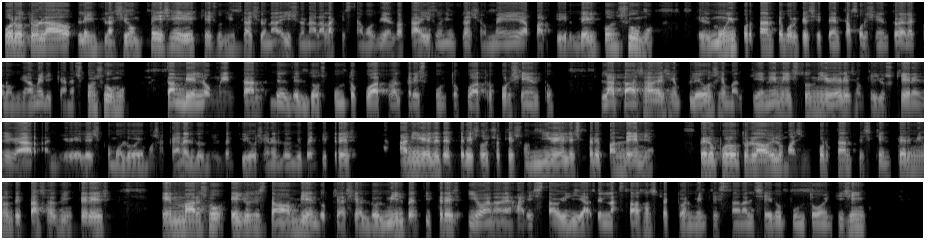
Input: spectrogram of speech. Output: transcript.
Por otro lado, la inflación PCE, que es una inflación adicional a la que estamos viendo acá, y es una inflación medida a partir del consumo, que es muy importante porque el 70% de la economía americana es consumo, también lo aumentan desde el 2.4 al 3.4%. La tasa de desempleo se mantiene en estos niveles, aunque ellos quieren llegar a niveles como lo vemos acá en el 2022 y en el 2023, a niveles de 3.8 que son niveles prepandemia. Pero por otro lado, y lo más importante es que en términos de tasas de interés, en marzo ellos estaban viendo que hacia el 2023 iban a dejar estabilidad en las tasas que actualmente están al 0.25.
